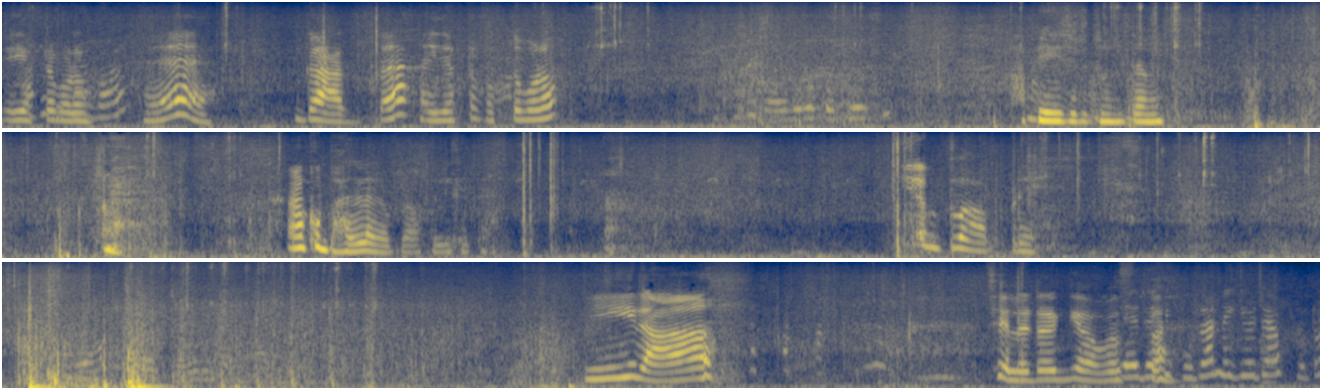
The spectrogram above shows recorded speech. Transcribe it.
এই একটা বড়। হ্যাঁ গাছটা এই একটা কত বড়। হাঁপিয়ে গেছে তুলতে আমি। আমার খুব ভালো লাগে ব্রকলি খেতে। বাপরে রাম ছেলেটার কি অবস্থা? দেখি নাকি ওটা ফুটো?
